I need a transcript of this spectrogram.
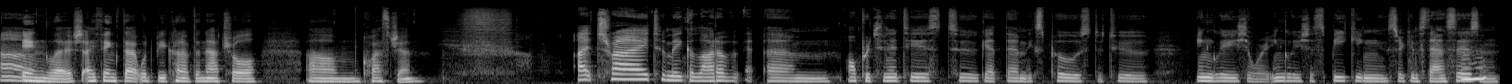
Ah. English? I think that would be kind of the natural um, question. I try to make a lot of um, opportunities to get them exposed to English or English speaking circumstances, Mm-hmm. and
